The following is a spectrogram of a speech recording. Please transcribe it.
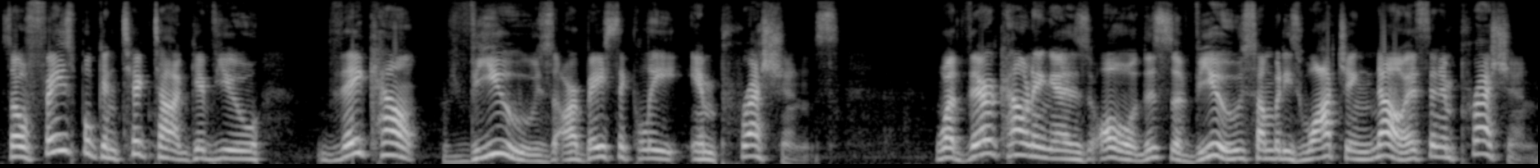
So Facebook and TikTok give you, they count views are basically impressions. What they're counting as, oh, this is a view, somebody's watching. No, it's an impression.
